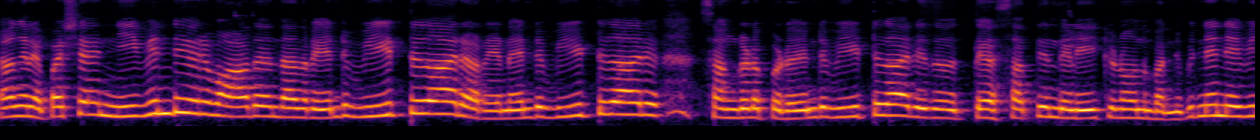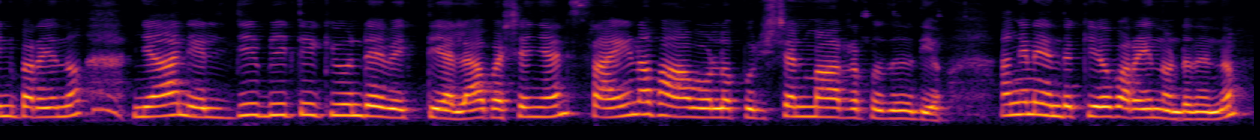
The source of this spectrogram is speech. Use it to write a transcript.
അങ്ങനെ. പക്ഷേ നിവിന്റെ ഒരു വാദം എന്താണെന്ന് അറിയാം എന്റെ വീട്ടുകാരറിയണം. എന്റെ വീട്ടുകാർ സങ്കടപ്പെടും. എന്റെ വീട്ടുകാരിത് സത്യം തെളിയിക്കണമെന്ന് പറഞ്ഞു. പിന്നെ നെവിൻ പറയുന്നു ഞാൻ എൽ ജി ബി ടി ക്യൂവിന്റെ വ്യക്തിയല്ല. പക്ഷേ ഞാൻ ശ്രൈണഭാവമുള്ള പുരുഷന്മാരുടെ പ്രതിനിധിയോ? അങ്ങനെ എന്തൊക്കെയോ പറയുന്നുണ്ട് നിന്നും.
